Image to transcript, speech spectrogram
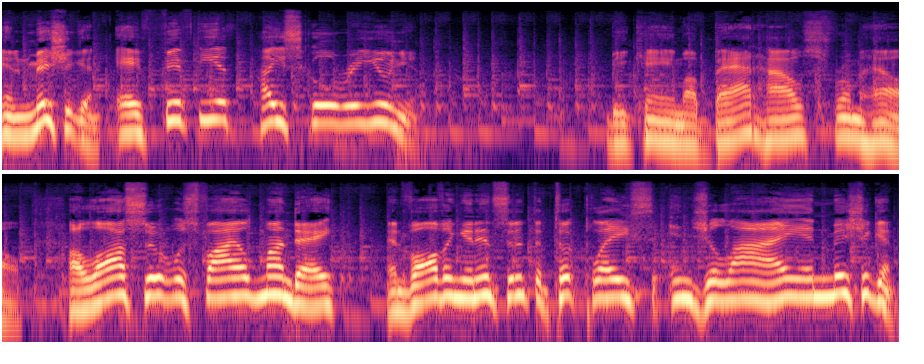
In Michigan, a 50th high school reunion became a bat house from hell. A lawsuit was filed Monday involving an incident that took place in July in Michigan.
